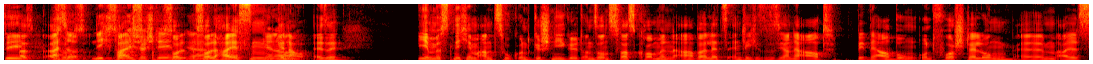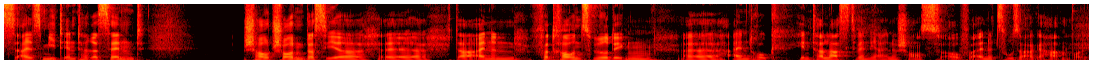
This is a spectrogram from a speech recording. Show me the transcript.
Die, also, also, also, nicht soll, falsch verstehen. Soll, ja. soll heißen, genau. genau. Also, ihr müsst nicht im Anzug und geschniegelt und sonst was kommen, aber letztendlich ist es ja eine Art Bewerbung und Vorstellung ähm, als, als Mietinteressent schaut schon, dass ihr äh, da einen vertrauenswürdigen äh, Eindruck hinterlasst, wenn ihr eine Chance auf eine Zusage haben wollt.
